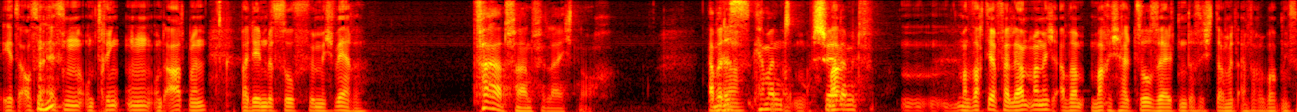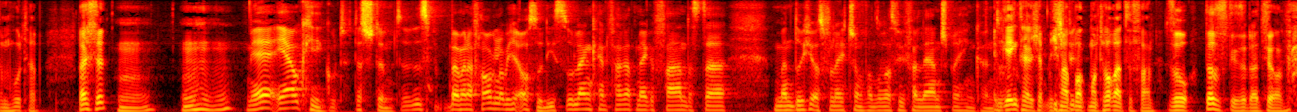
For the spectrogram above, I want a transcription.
jetzt außer Mhm. Essen und Trinken und Atmen, bei dem das so für mich wäre. Fahrradfahren vielleicht noch. Aber Ja, das kann man schwer mag- damit. Man sagt ja, verlernt man nicht, aber mache ich halt so selten, dass ich damit einfach überhaupt nichts am Hut habe. Weißt du? Mhm, Ja, ja, okay, gut, das stimmt. Das ist bei meiner Frau, glaube ich, auch so. Die ist so lange kein Fahrrad mehr gefahren, dass da man durchaus vielleicht schon von sowas wie Verlernen sprechen könnte. Im Gegenteil, ich habe nicht Ich mal Bock, Motorrad zu fahren. So, das ist die Situation.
